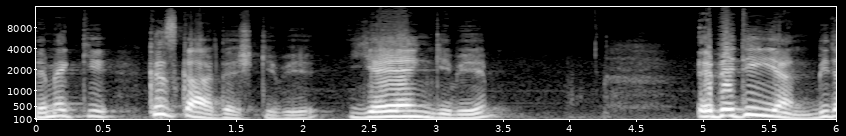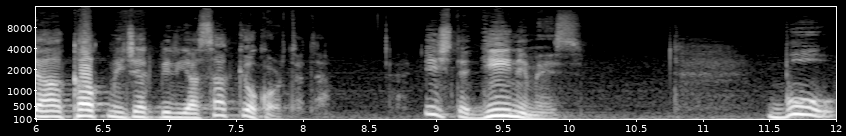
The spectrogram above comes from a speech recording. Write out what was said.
Demek ki kız kardeş gibi, yeğen gibi ebediyen bir daha kalkmayacak bir yasak yok ortada. İşte dinimiz bu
